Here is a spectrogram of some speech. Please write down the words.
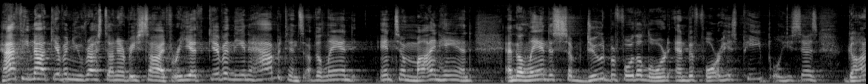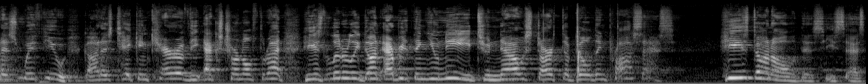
Hath he not given you rest on every side? For he hath given the inhabitants of the land into mine hand, and the land is subdued before the Lord and before his people. He says, God is with you. God has taken care of the external threat. He has literally done everything you need to now start the building process. He's done all of this, he says.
